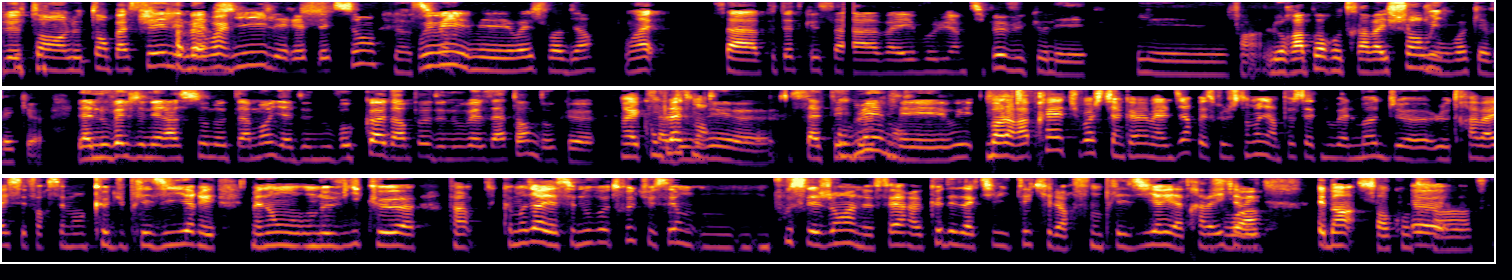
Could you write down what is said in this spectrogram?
le temps, le temps passé, ah bah l'énergie, les réflexions. oui, oui, mais ouais, je vois bien. Ouais. Ça, peut-être que ça va évoluer un petit peu vu que les, les, enfin, le rapport au travail change. On voit qu'avec euh, la nouvelle génération notamment, il y a de nouveaux codes, un peu de nouvelles attentes. Donc, euh, ouais, complètement. Ça, devrait, euh, mais oui. Bon alors après, tu vois, je tiens quand même à le dire parce que justement, il y a un peu cette nouvelle mode. le travail, c'est forcément que du plaisir et maintenant, on ne vit que, enfin, comment dire, il y a ce nouveau truc, tu sais, on, on, pousse les gens à ne faire que des activités qui leur font plaisir et à travailler qu'avec, eh ben, sans contrainte.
